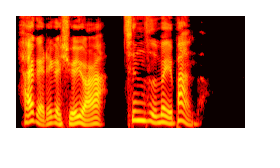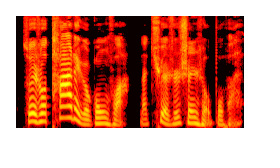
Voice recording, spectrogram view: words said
还给这个学员啊亲自喂绊子。所以说他这个功夫啊，那确实身手不凡。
